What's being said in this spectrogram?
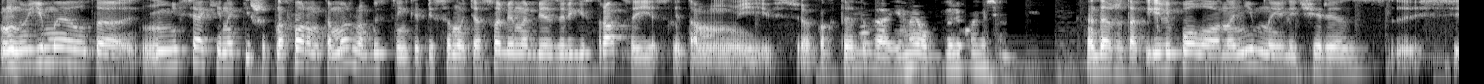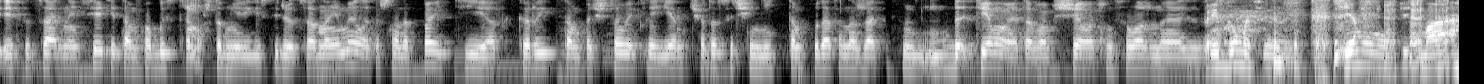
Ну, e-mail-то не всякий напишет. На форум-то можно быстренько писануть, особенно без регистрации, если там и все как-то ну, это... да, e-mail далеко не сильно даже так, или полуанонимно, или через э, социальные сети, там по-быстрому, чтобы не регистрироваться на email, это ж надо пойти, открыть там почтовый клиент, что-то сочинить, там куда-то нажать. Да, тема это вообще очень сложная. Придумать э, тему письма.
